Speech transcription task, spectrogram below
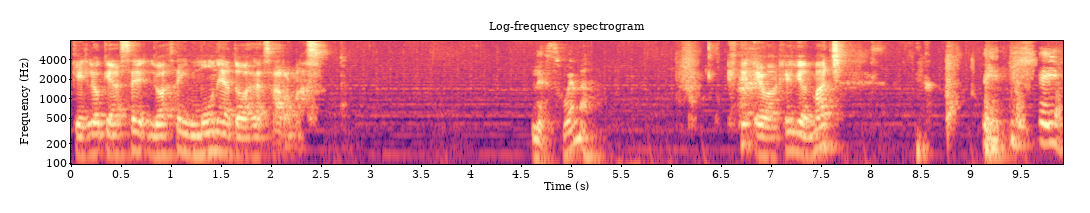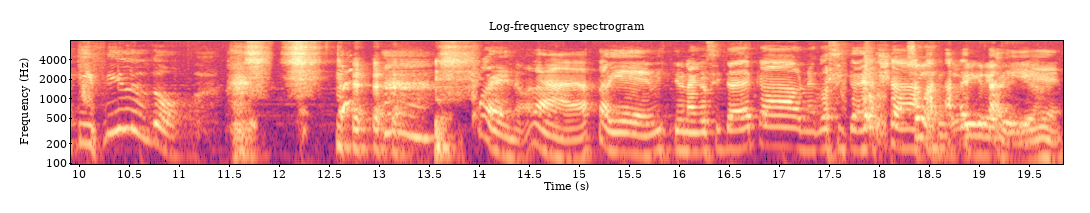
que es lo que hace, lo hace inmune a todas las armas. ¿Les suena? Evangelion Match. Eitifildo. bueno, nada, está bien, viste, una cosita de acá, una cosita de allá. Yo banco, ¿qué está bien.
